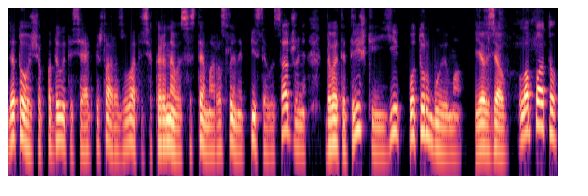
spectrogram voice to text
Для того, щоб подивитися, як пішла розвиватися коренева система рослини після висаджування, давайте трішки її потурбуємо. Я взяв лопату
